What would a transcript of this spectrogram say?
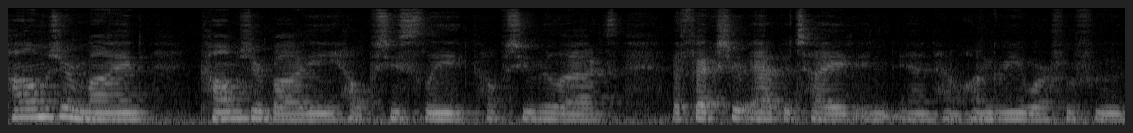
calms your mind, calms your body, helps you sleep, helps you relax, affects your appetite and, and how hungry you are for food.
